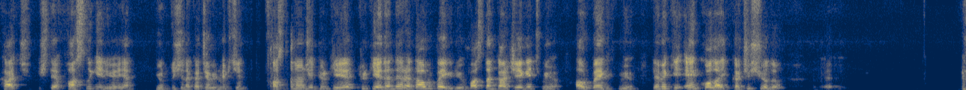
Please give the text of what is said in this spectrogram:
kaç? İşte Faslı geliyor ya. Yurt dışına kaçabilmek için Fas'tan önce Türkiye'ye, Türkiye'den de herhalde Avrupa'ya gidiyor. Fas'tan karşıya geçmiyor. Avrupa'ya gitmiyor. Demek ki en kolay kaçış yolu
